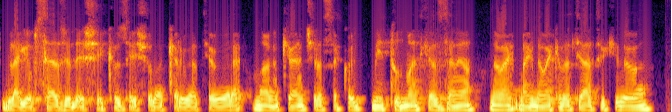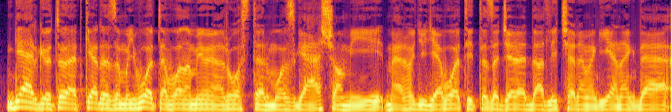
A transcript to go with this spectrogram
legjobb szerződésé közé is oda kerülhet jövőre. Nagyon kíváncsi leszek, hogy mit tud majd kezdeni a növe- megnövekedett játékidővel. Gergő, tőled kérdezem, hogy volt-e valami olyan roster mozgás, ami, mert hogy ugye volt itt ez a Jared Dudley csere, meg ilyenek, de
